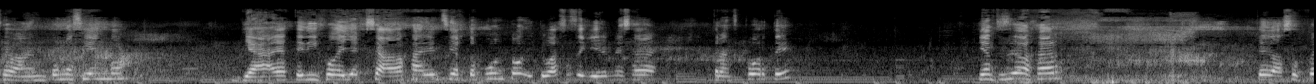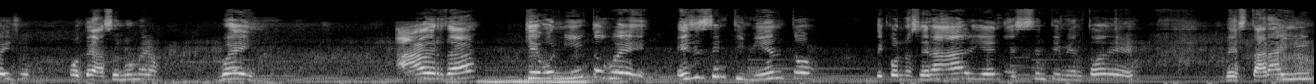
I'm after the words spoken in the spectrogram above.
se van conociendo ya te dijo ella que se va a bajar en cierto punto y tú vas a seguir en ese transporte. Y antes de bajar, te da su Facebook o te da su número. Güey. Ah, ¿verdad? Qué bonito, güey. Ese sentimiento de conocer a alguien, ese sentimiento de, estar ahí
